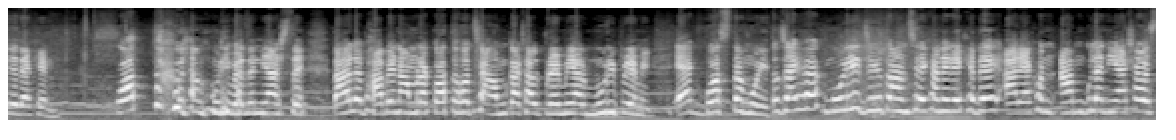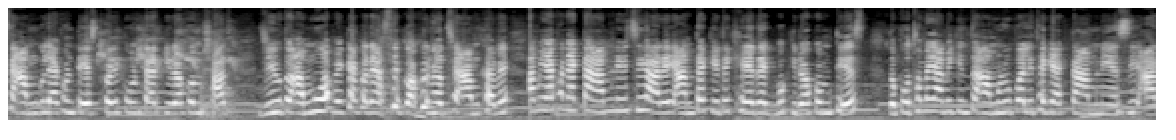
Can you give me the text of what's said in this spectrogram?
যে দেখেন, কতগুলা ভাজা নিয়ে আসছে। তাহলে ভাবেন আমরা কত হচ্ছে আম কাঁঠাল প্রেমী আর মুড়ি প্রেমী। এক বস্তা মুড়ি। তো যাই হোক, মুড়ি যেহেতু আনছে এখানে রেখে দেয়, আর এখন আমগুলা নিয়ে আসা হয়েছে, আমগুলো এখন টেস্ট করে কোনটার কীরকম স্বাদ। যেহেতু আম্মু অপেক্ষা করে আছে কখন হচ্ছে আম খাবে আমি এখন একটা আম নিয়েছি আর এই আমটা কেটে খেয়ে দেখব কীরকম টেস্ট তো প্রথমে আমি কিন্তু আমরুপালি থেকে একটা আম নিয়েছি আর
